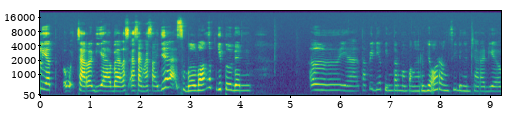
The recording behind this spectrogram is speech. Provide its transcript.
lihat cara dia balas SMS aja sebel banget gitu dan uh, ya tapi dia pintar mempengaruhi orang sih dengan cara dia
